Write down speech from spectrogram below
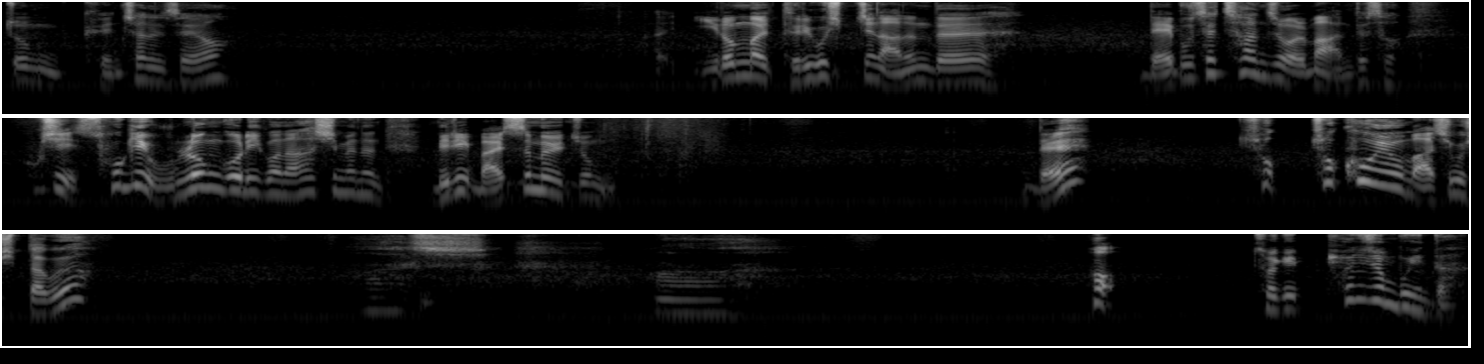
그좀 괜찮으세요? 아, 이런 말 드리고 싶진 않은데 내부 세차한 지 얼마 안 돼서 혹시 속이 울렁거리거나 하시면은 미리 말씀을 좀 네? 초 초코우유 마시고 싶다고요? 아씨. 어. 어, 저기 편의점 보인다.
